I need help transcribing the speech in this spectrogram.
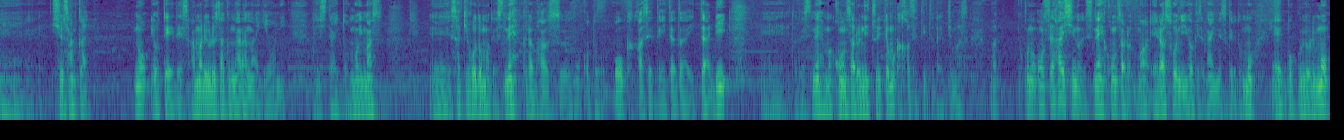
えー週3回の予定です。あまりうるさくならないようにえしたいと思います、えー先ほどもですねクラブハウスのことを書かせていただいたりえーとですねまあ、コンサルについても書かせていただいてます、まあこの音声配信のですねコンサル、まあ、偉そうに言うわけじゃないんですけれども、えー僕よりも、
